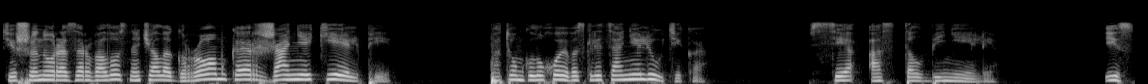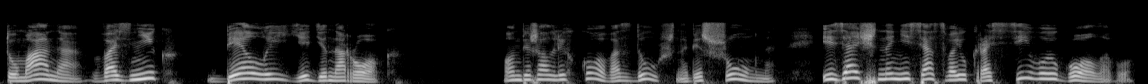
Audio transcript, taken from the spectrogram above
Тишину разорвало сначала громкое ржание кельпи, потом глухое восклицание Лютика. Все остолбенели. Из тумана возник белый единорог. Он бежал легко, воздушно, бесшумно, изящно неся свою красивую голову.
